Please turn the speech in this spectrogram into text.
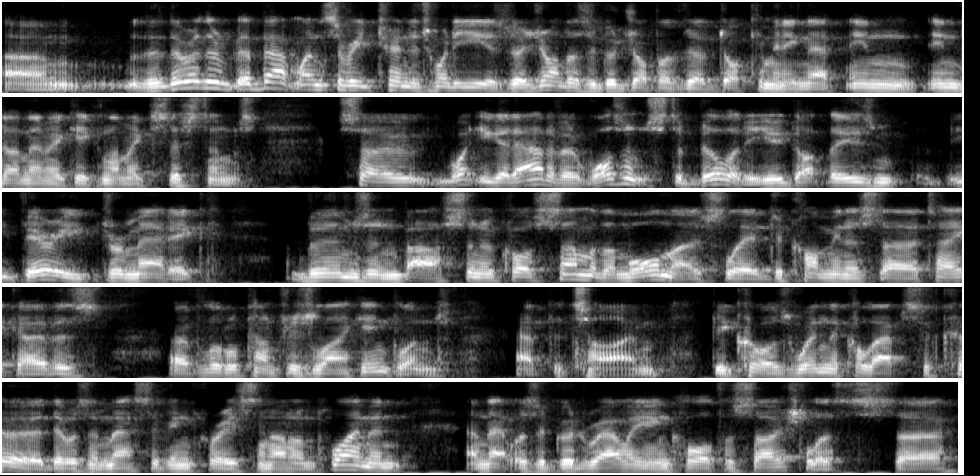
um, about once every 10 to 20 years. John does a good job of, of documenting that in, in dynamic economic systems. So what you get out of it wasn't stability. You got these very dramatic booms and busts, and of course some of them almost led to communist uh, takeovers of little countries like England at the time, because when the collapse occurred, there was a massive increase in unemployment, and that was a good rallying call for socialists uh,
